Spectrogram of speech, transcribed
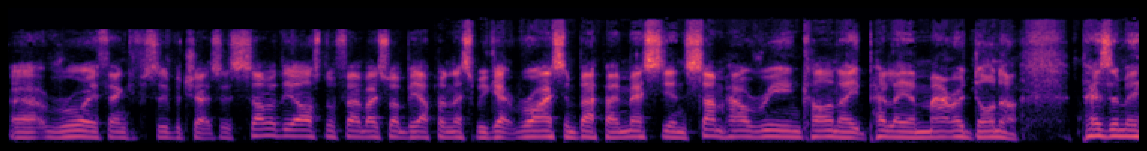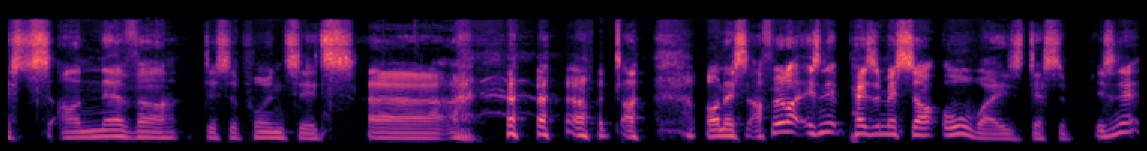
Uh, Roy, thank you for super chat. Says some of the Arsenal fan base won't be up unless we get Rice, and Mbappe, Messi, and somehow reincarnate Pele and Maradona. Pessimists are never disappointed. Uh, honest, I feel like isn't it pessimists are always dis? Isn't it?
